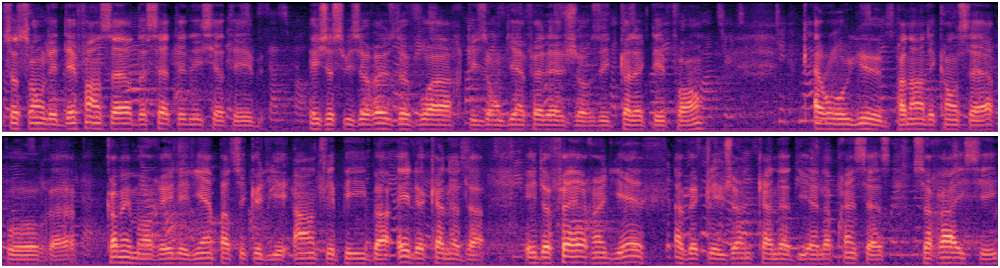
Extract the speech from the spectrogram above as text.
Ce sont les défenseurs de cette initiative et je suis heureuse de voir qu'ils ont bien fait les choses. Ils collectent des fonds au lieu pendant des concerts pour euh, commémorer les liens particuliers entre les Pays-Bas et le Canada et de faire un lien avec les jeunes Canadiens. La princesse sera ici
